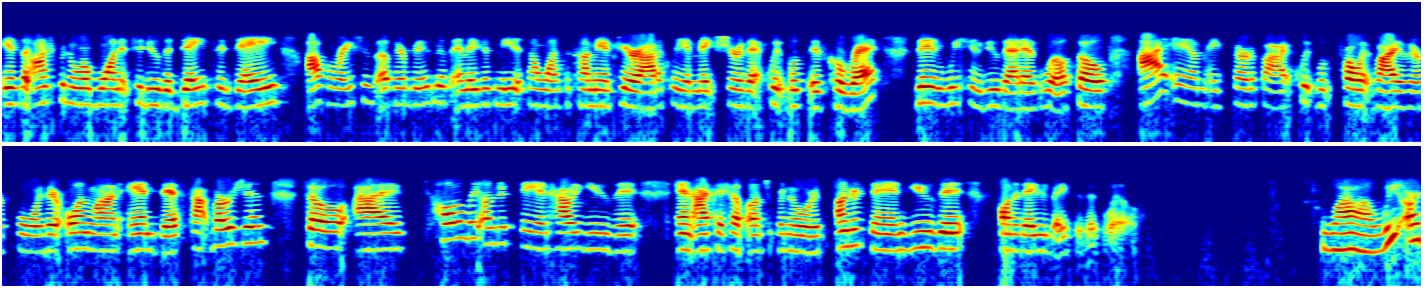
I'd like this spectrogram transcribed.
if the entrepreneur wanted to do the day to day operations of their business and they just needed someone to come in periodically and make sure that QuickBooks is correct, then we can do that as well. So I am a certified QuickBooks Pro advisor for their online and desktop version. So I totally understand how to use it and I could help entrepreneurs understand, use it on a daily basis as well. Wow, we are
